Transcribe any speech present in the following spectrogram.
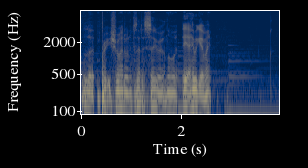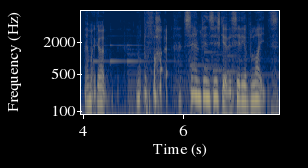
look. I'm pretty sure I don't because I had a cigarette on the way. Yeah, here we go, mate. Oh my god. What the fuck? San Francisco, the city of lights.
